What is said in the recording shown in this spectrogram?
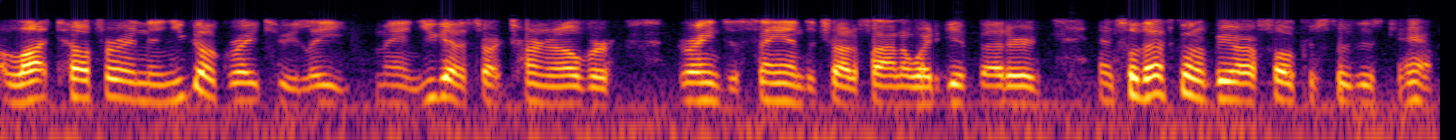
a lot tougher, and then you go great to elite. Man, you got to start turning over grains of sand to try to find a way to get better, and so that's going to be our focus through this camp.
